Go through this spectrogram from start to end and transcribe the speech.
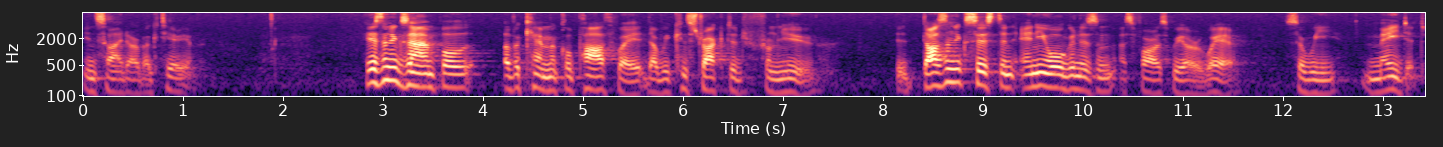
inside our bacteria. Here's an example of a chemical pathway that we constructed from new. It doesn't exist in any organism as far as we are aware, so we made it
